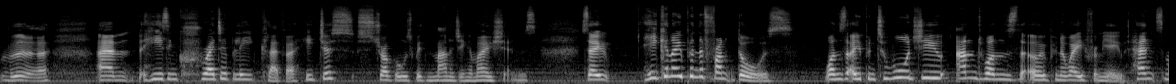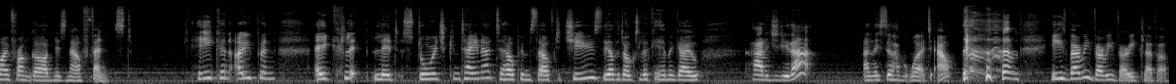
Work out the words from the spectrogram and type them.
Um, but he's incredibly clever. He just struggles with managing emotions. So he can open the front doors, ones that open towards you and ones that open away from you. Hence, my front garden is now fenced. He can open a clip lid storage container to help himself to chews. The other dogs look at him and go, How did you do that? And they still haven't worked it out. He's very, very, very clever.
